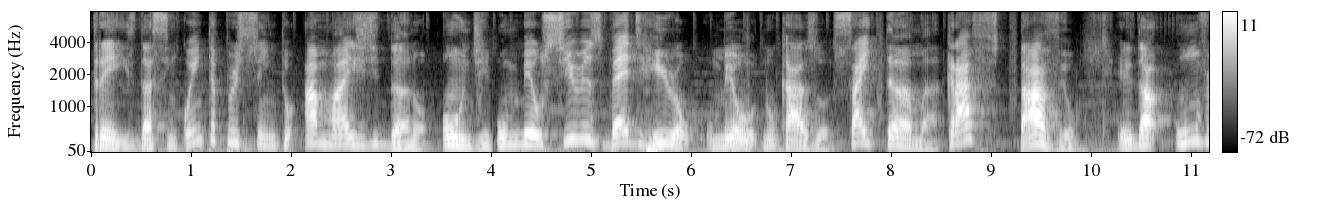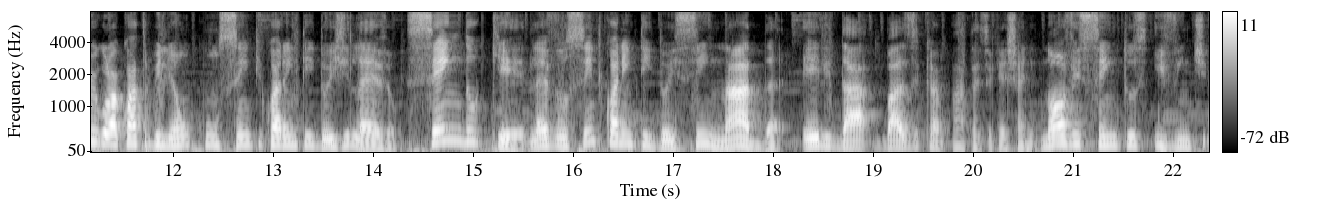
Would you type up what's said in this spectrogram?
3 dá 50% a mais de dano, onde o meu Serious Bad Hero, o meu, no caso, Saitama, craftável, ele dá 1,4 bilhão com 142 de level. Sendo que level 142 sem nada, ele dá basicamente... Ah, tá, isso aqui é Shine. 920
